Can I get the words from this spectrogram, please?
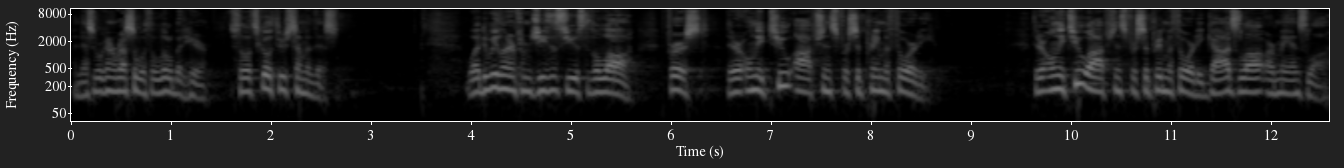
And that's what we're going to wrestle with a little bit here. So let's go through some of this. What do we learn from Jesus' use of the law? First, there are only two options for supreme authority. There are only two options for supreme authority God's law or man's law.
